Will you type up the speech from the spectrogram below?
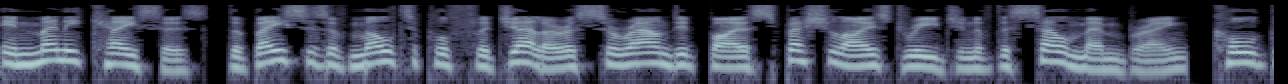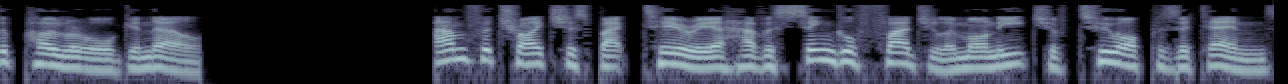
In many cases, the bases of multiple flagella are surrounded by a specialized region of the cell membrane, called the polar organelle. Amphotrichous bacteria have a single flagellum on each of two opposite ends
